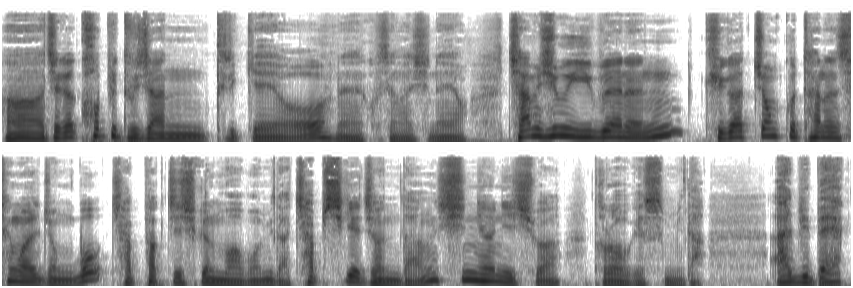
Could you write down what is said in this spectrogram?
아, 제가 커피 두 잔 드릴게요. 네, 고생하시네요. 잠시 후 2부에는 귀가 쫑긋하는 생활정보, 잡학 지식을 모아봅니다. 잡식의 전당, 신현희 씨와 돌아오겠습니다. I'll be back.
